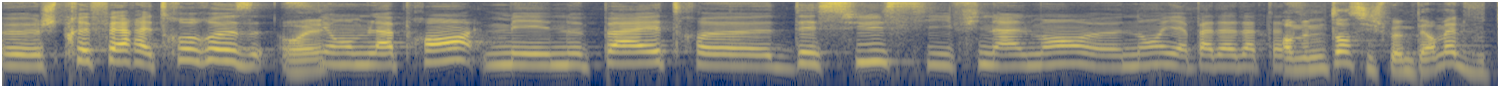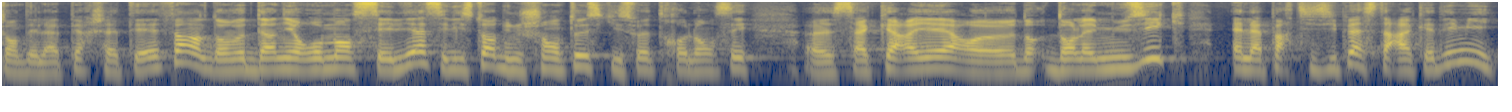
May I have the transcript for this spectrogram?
euh, je préfère être heureuse Ouais. si on me l'apprend, mais ne pas être euh, déçue si finalement, non, il n'y a pas En d'adaptation. même temps, si je peux me permettre, vous tendez la perche à TF1. Dans votre dernier roman, Célia, c'est l'histoire d'une chanteuse qui souhaite relancer sa carrière dans, dans la musique. Elle a participé à Star Academy,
